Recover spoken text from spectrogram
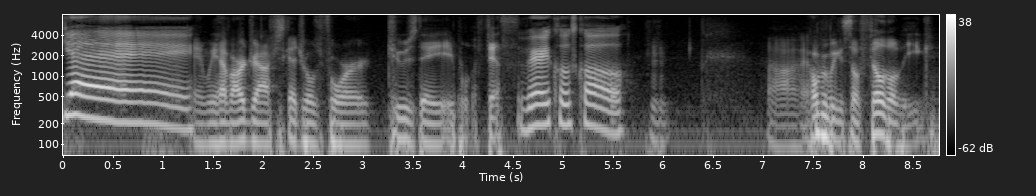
Yay! And we have our draft scheduled for Tuesday, April the 5th. Very close call. Uh, I hope we can still fill the league.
